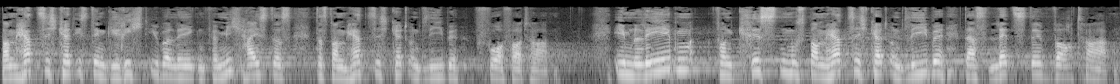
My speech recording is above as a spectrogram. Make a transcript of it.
Barmherzigkeit ist dem Gericht überlegen. Für mich heißt das, dass Barmherzigkeit und Liebe Vorfahrt haben. Im Leben von Christen muss Barmherzigkeit und Liebe das letzte Wort haben.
